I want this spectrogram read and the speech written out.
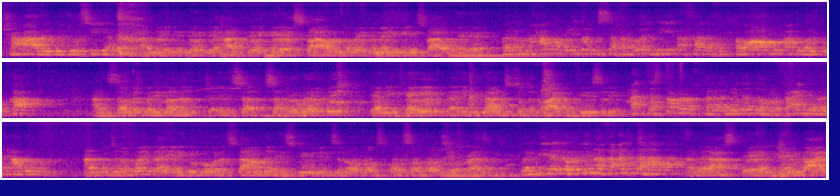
شعار المجوسية And they, they, they had their hair styled in the way the Magians styled their hair. فلما حضر الإمام السهروردي أخذ في التواضع والبكاء And so when Imam al-Sahrawardi, and he came, and he began to sort of cry profusely. حتى استغرب تلامذته وتعجب الحاضرون And, and to the point that yeah, people were astounded, his students and all those, also those who were present. وقيل له لما فعلت هذا؟ And they asked um, him, why,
